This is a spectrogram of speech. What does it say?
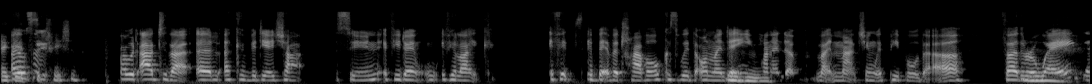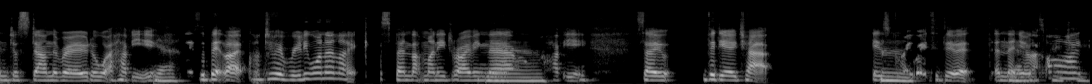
a good also- situation I would add to that uh, like a video chat soon if you don't if you're like if it's a bit of a travel because with online dating you Mhm. can end up like matching with people that are further Mm. away than just down the road or what have you. yeah It's a bit like, oh, do I really want to like spend that money driving there or Yeah. what have you? So video chat is a great Mm. way to do it, and then Yeah, you're like, oh, I.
